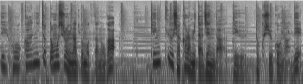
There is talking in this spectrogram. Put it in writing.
で他にちょっと面白いなと思ったのが研究者から見たジェンダーっていう特集コーナーで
